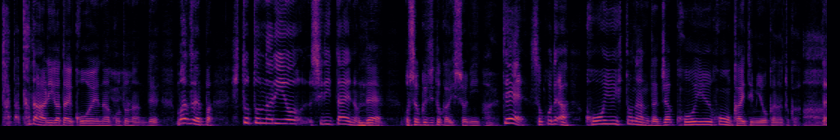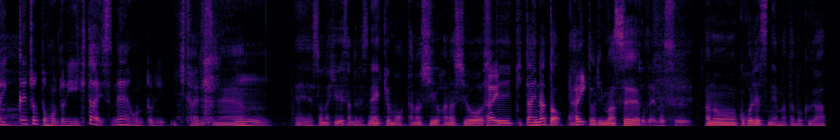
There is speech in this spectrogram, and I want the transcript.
ただただありがたい光栄なことなんで、まずやっぱ人となりを知りたいので、うん、お食事とか一緒に行って、はい、そこであこういう人なんだじゃあこういう本を書いてみようかなとか。だ一回ちょっと本当に行きたいですね本当に。行きたいですね、うん。えー、そんなヒデさんとですね今日も楽しいお話をしていきたいなと思っております、はい。はい、ありがとうございます。あのここでですねまた僕が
